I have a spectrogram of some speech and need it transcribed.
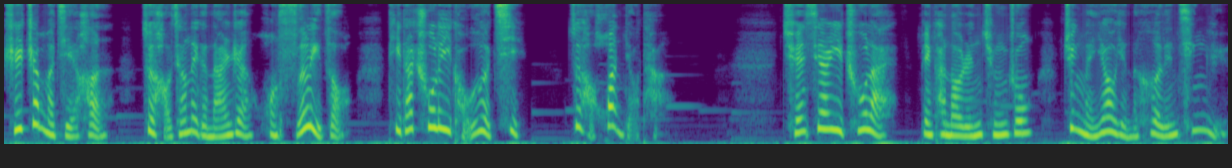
谁这么解恨，最好将那个男人往死里揍，替他出了一口恶气，最好换掉他。全希儿一出来。便看到人群中俊美耀眼的赫连青羽，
